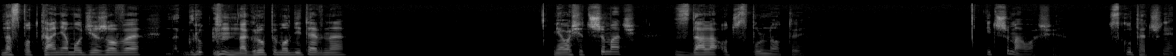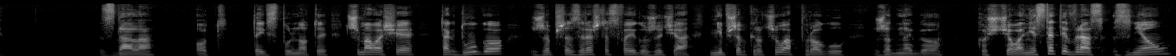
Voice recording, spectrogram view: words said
na spotkania młodzieżowe, na, gru na grupy modlitewne. Miała się trzymać z dala od wspólnoty. I trzymała się skutecznie z dala od tej wspólnoty. Trzymała się tak długo, że przez resztę swojego życia nie przekroczyła progu żadnego kościoła. Niestety wraz z nią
